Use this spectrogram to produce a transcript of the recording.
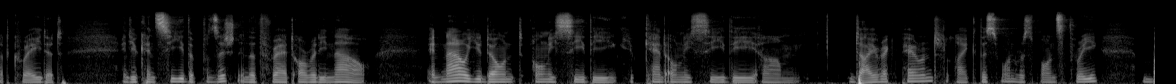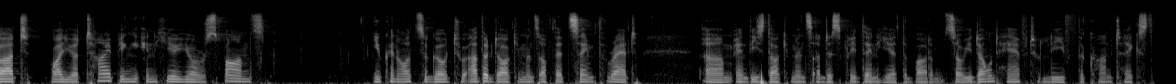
but created and you can see the position in the thread already now. And now you don't only see the, you can't only see the um, direct parent like this one, response 3, but while you're typing in here your response, you can also go to other documents of that same thread um, and these documents are displayed then here at the bottom. So you don't have to leave the context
